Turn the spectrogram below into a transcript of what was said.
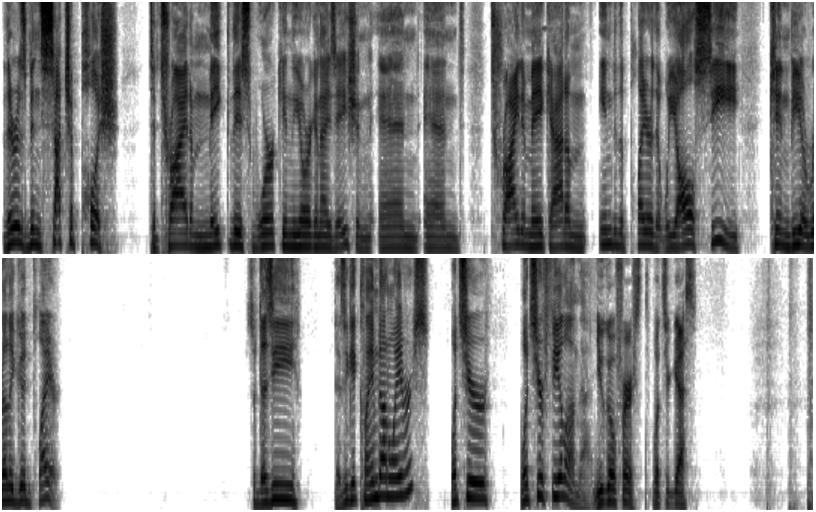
there has been such a push to try to make this work in the organization and and try to make Adam into the player that we all see can be a really good player. So does he does he get claimed on waivers? What's your what's your feel on that? You go first. What's your guess? I'm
